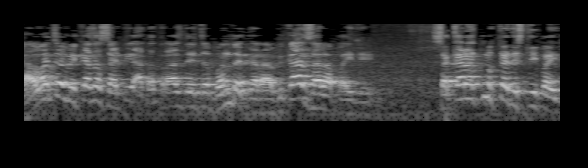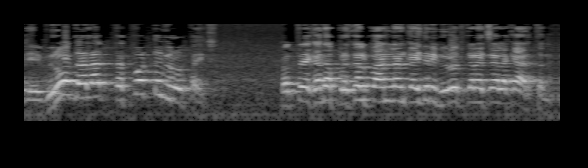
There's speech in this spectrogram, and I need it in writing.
गावाच्या विकासासाठी आता त्रास द्यायचं बंद करा. विकास झाला पाहिजे. सकारात्मकता दिसली पाहिजे. विरोध झाला तत्वत विरोध पाहिजे. फक्त एखादा प्रकल्प आणला आणि काहीतरी विरोध करायचा याला काय अर्थ नाही.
